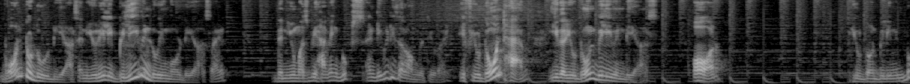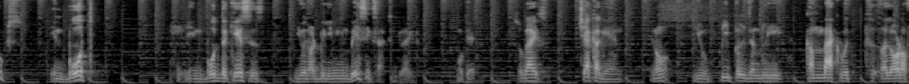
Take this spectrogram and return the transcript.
want to do DRs and you really believe in doing more DRs, right? Then you must be having books and DVDs along with you, right? If you don't have, either you don't believe in DRs or you don't believe in books. In both in both the cases, you're not believing in basics actually, right? Okay. So guys, check again. You know, you people generally come back with a lot of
